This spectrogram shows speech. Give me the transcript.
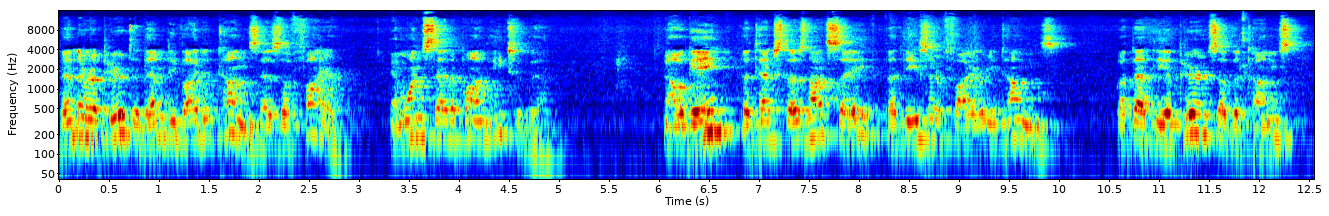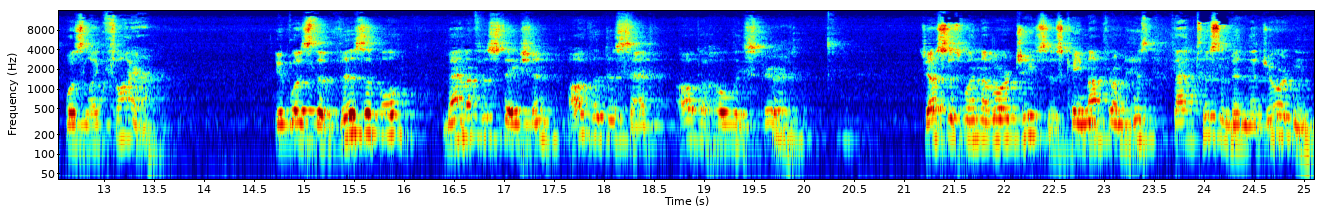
then there appeared to them divided tongues as of fire, and one sat upon each of them. Now, again, the text does not say that these are fiery tongues, but that the appearance of the tongues was like fire. It was the visible manifestation of the descent of the Holy Spirit. Just as when the Lord Jesus came up from his baptism in the Jordan,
